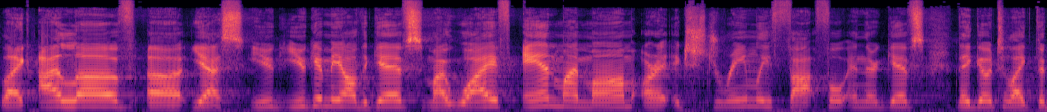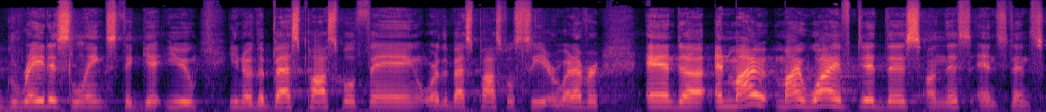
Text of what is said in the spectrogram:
Like, I love, uh, yes, you, you give me all the gifts. My wife and my mom are extremely thoughtful in their gifts. They go to like the greatest lengths to get you, you know, the best possible thing or the best possible seat or whatever. And, uh, and my, my wife did this on this instance.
